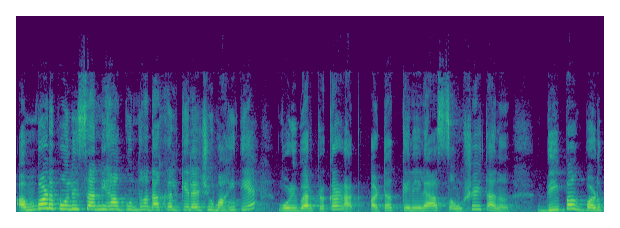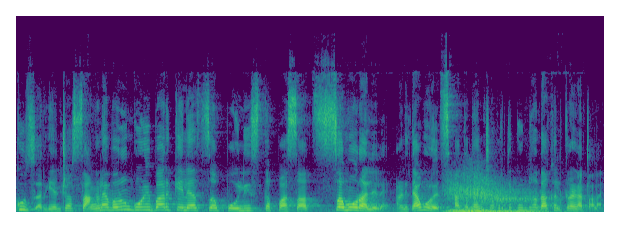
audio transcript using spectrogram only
अंबड पोलिसांनी हा गुन्हा दाखल केल्याची माहिती आहे. गोळीबार प्रकरणात अटक केलेल्या संशयितानं दीपक बडगुजर यांच्या सांगण्यावरून गोळीबार केल्याचं पोलीस तपासात समोर आलेलं आहे आणि त्यामुळेच आता त्यांच्यावरती गुन्हा दाखल करण्यात आलाय.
